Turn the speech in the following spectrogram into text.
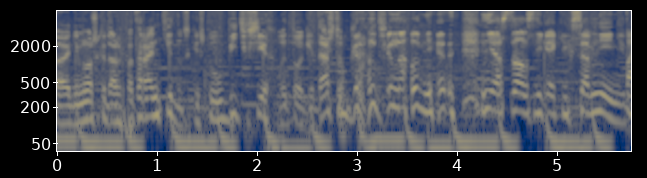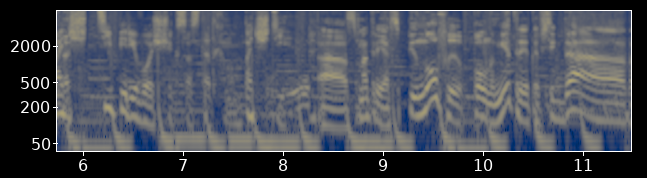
э, немножко даже по-тарантиновски, что убить всех в итоге, да, чтобы гранд-финал не, не осталось никаких сомнений. да? Почти перевозчик со Стэтхэмом. Почти. А, смотри, а спин в полном метре это всегда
